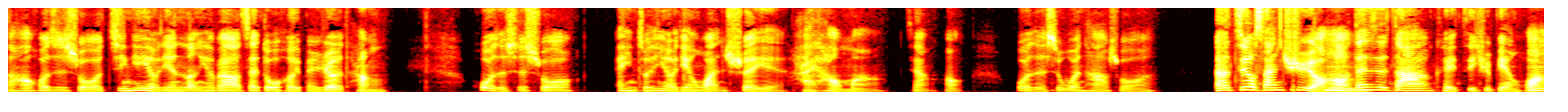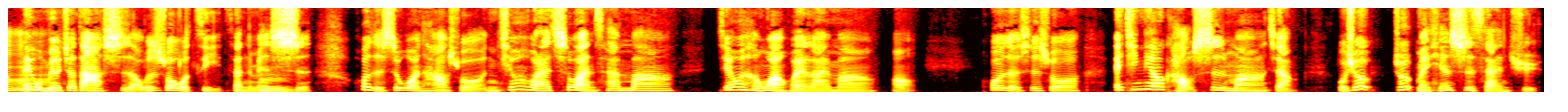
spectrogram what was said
然后或者说今天有点冷，要不要再多喝一杯热汤？或者是说，哎，你昨天有点晚睡耶，还好吗？这样哈。或者是问他说，啊，只有三句哦，哈、嗯，但是大家可以自己去变化。哎、嗯嗯嗯欸，我没有教大家试啊，我是说我自己在那边试、嗯。或者是问他说，你今天会回来吃晚餐吗？今天会很晚回来吗？哦，或者是说，哎、欸，今天要考试吗？这样，我就就每天试三句。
